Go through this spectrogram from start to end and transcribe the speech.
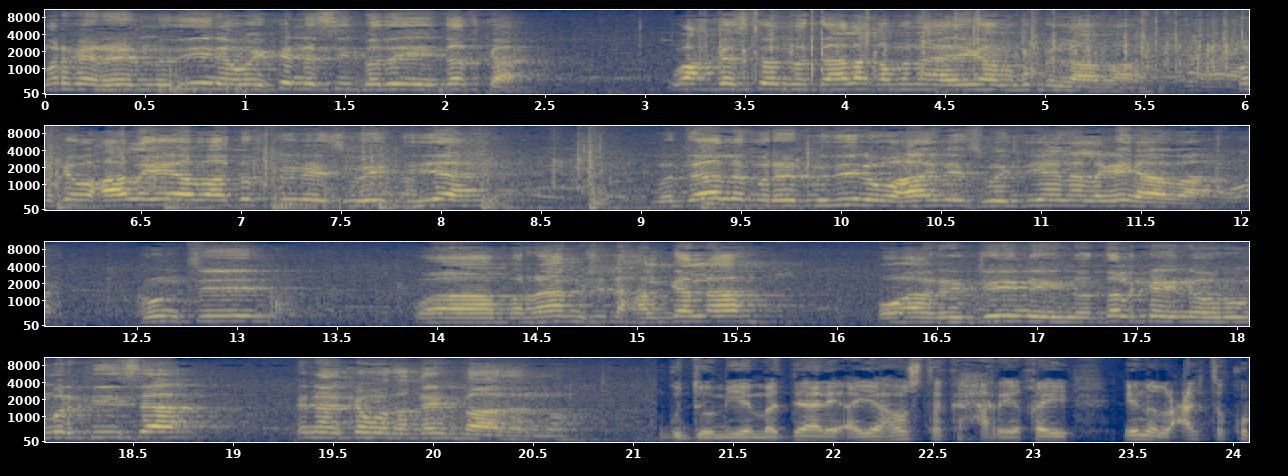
marka reer madiina way ka nasiib badan yihiin dadka. Wax kastoo madaalo qabanaya ayagaa lagu bilaabaa. Marka waxaa laga yaabaa dadku inay isweydiiyaan. Madaala ma reer madiina u ahaa inay isweydiiyaana laga yaabaa. Runtii waa barnaamij dhexalgal ah oo aan rajaynayno dalkayna horumarkiisa inaan ka wada qayb qaadanno guddoomiye madaale ayaa hoosta ka xariiqay in lacagta ku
